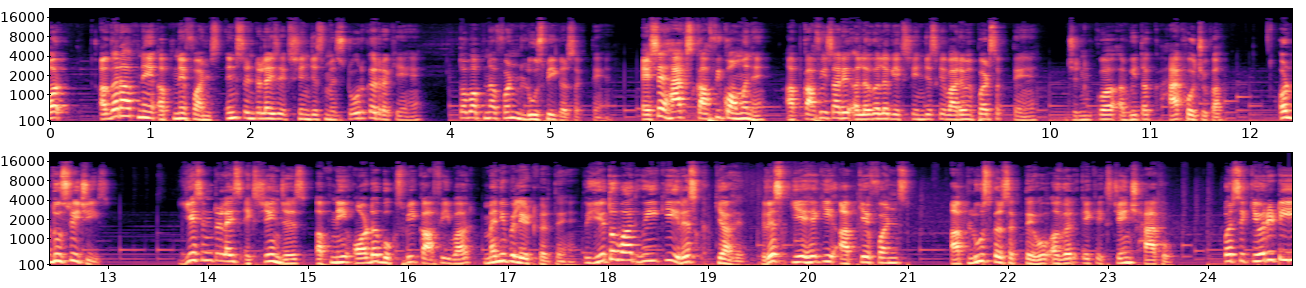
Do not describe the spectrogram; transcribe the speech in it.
और अगर आपने अपने फंड्स इन सेंट्रलाइज एक्सचेंजेस में स्टोर कर रखे हैं तो आप अपना फंड लूज भी कर सकते हैं। ऐसे हैक्स काफ़ी कॉमन है। आप काफ़ी सारे अलग अलग एक्सचेंजेस के बारे में पढ़ सकते हैं, जिनको अभी तक हैक हो चुका। और दूसरी चीज़, ये सेंट्रलाइज एक्सचेंजेस अपनी ऑर्डर बुक्स भी काफ़ी बार मैनिपुलेट करते हैं। तो ये तो बात हुई कि रिस्क क्या है? रिस्क ये है कि आपके फंड्स आप लूज कर सकते हो अगर एक एक्सचेंज हैक हो। पर सिक्योरिटी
